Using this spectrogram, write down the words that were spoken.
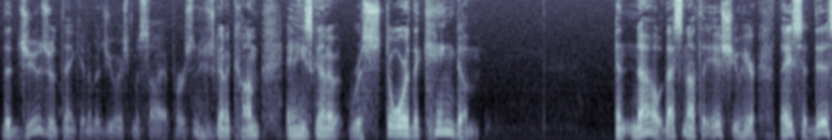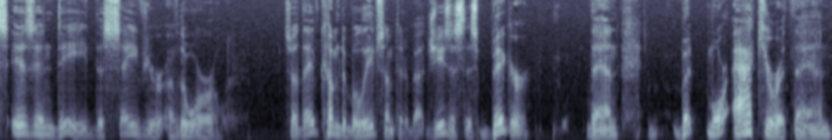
The Jews are thinking of a Jewish Messiah person who's going to come and he's going to restore the kingdom. And no, that's not the issue here. They said this is indeed the Savior of the world. So they've come to believe something about Jesus that's bigger than, but more accurate than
